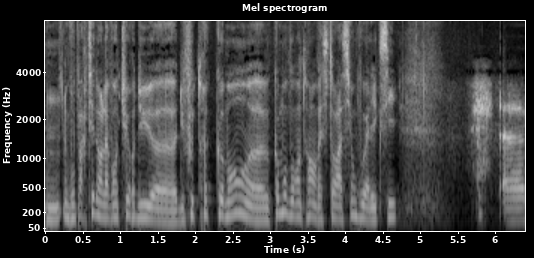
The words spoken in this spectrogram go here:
Hum, vous partez dans l'aventure du, euh, du food truck. Comment euh, comment vous rentrez en restauration vous Alexis? Euh,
